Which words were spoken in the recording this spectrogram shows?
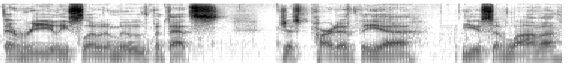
They're really slow to move, but that's just part of the uh, use of lava.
